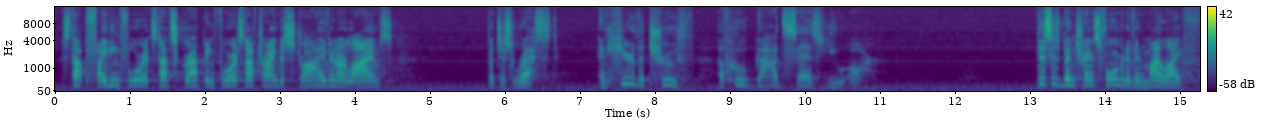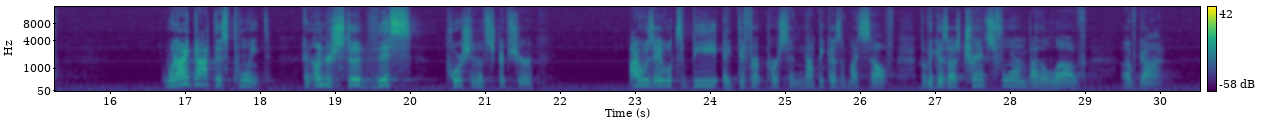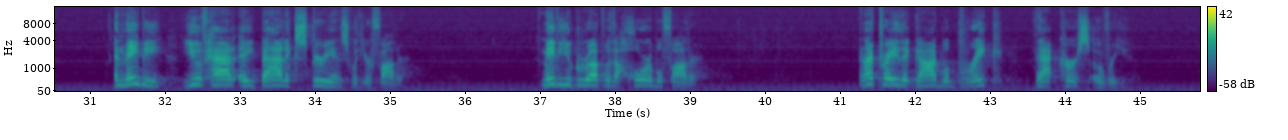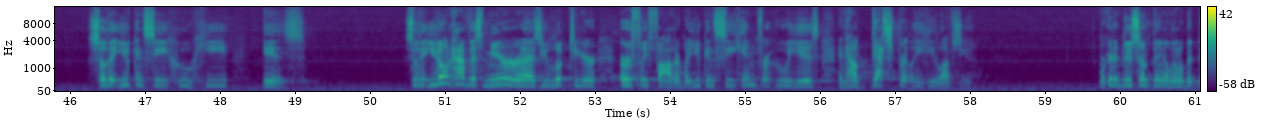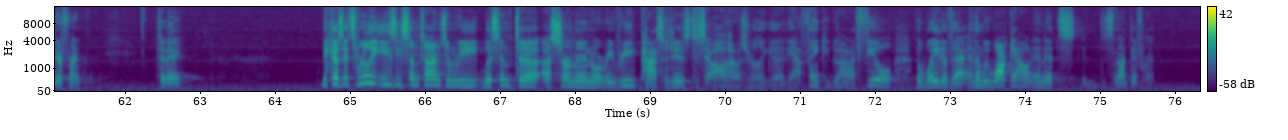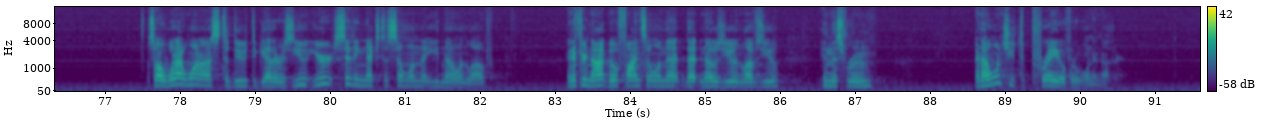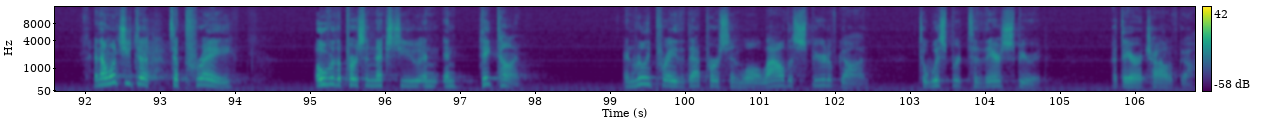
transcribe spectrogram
Stop fighting for it, stop scrapping for it, stop trying to strive in our lives, but just rest and hear the truth of who God says you are. This has been transformative in my life. When I got this point and understood this portion of Scripture, I was able to be a different person, not because of myself, but because I was transformed by the love of God. And maybe you have had a bad experience with your father. Maybe you grew up with a horrible father. And I pray that God will break that curse over you so that you can see who He is. So that you don't have this mirror as you look to your earthly father, but you can see Him for who He is and how desperately He loves you. We're going to do something a little bit different today. Because it's really easy sometimes when we listen to a sermon or we read passages to say, oh, that was really good. Yeah, thank you, God. I feel the weight of that. And then we walk out and it's, it's not different. So, what I want us to do together is you, you're sitting next to someone that you know and love. And if you're not, go find someone that, that knows you and loves you in this room. And I want you to pray over one another. And I want you to, to pray over the person next to you and, and take time and really pray that that person will allow the Spirit of God to whisper to their spirit that they are a child of God.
